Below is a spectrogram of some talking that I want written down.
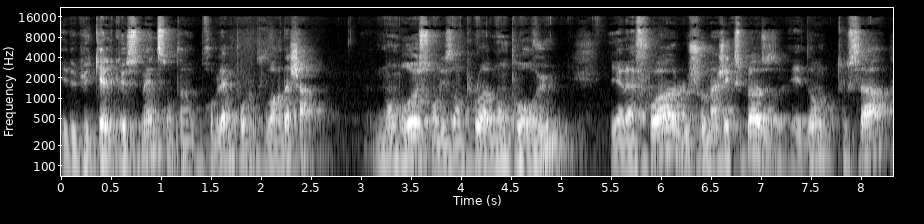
et depuis quelques semaines sont un problème pour le pouvoir d'achat. Nombreux sont les emplois non pourvus et à la fois le chômage explose. Et donc tout ça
